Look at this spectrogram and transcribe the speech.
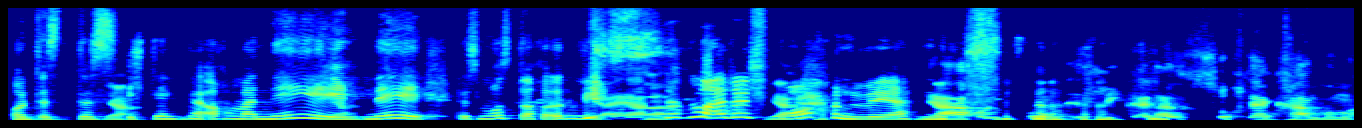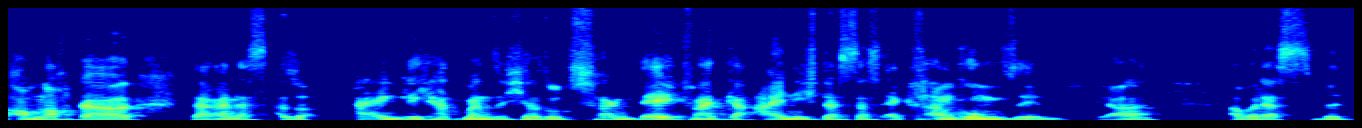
Und das, das ich denke mir auch immer, nee, nee, das muss doch irgendwie mal durchbrochen werden. Ja, und und es liegt an der Suchterkrankung auch noch da, daran, dass, also eigentlich hat man sich ja sozusagen weltweit geeinigt, dass das Erkrankungen sind, ja. Aber das wird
